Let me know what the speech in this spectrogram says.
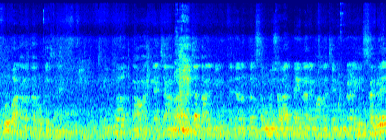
गुळ बाजाराचा रोडच आहे गावातल्या चार गावाच्या तालमी त्याच्यानंतर संगमेश्वरात येणारे मानाचे मंडळ हे सगळे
